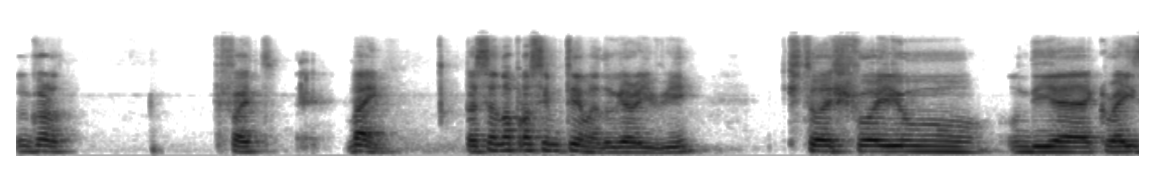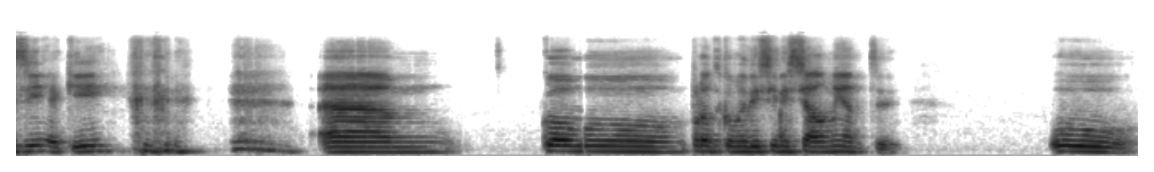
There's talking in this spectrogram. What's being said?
Concordo. Perfeito. Bem, passando ao próximo tema do Gary Vee, isto hoje foi um, um dia crazy aqui. um, como, pronto, como eu disse inicialmente, o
